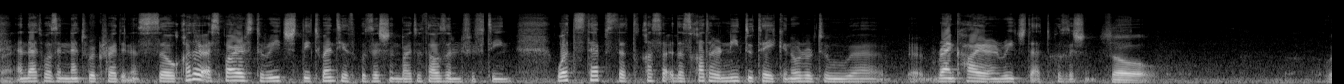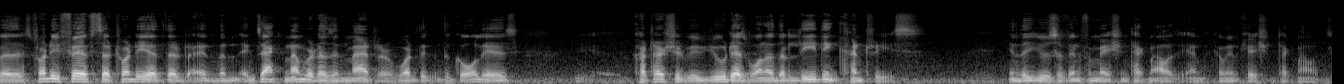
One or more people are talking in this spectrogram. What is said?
Right. and that was in network readiness. So Qatar aspires to reach the 20th position by 2015. What steps that Qatar, does Qatar need to take in order to uh, uh, rank higher and reach that position? So whether it's 25th or 20th, or, the exact number doesn't matter. What the, the goal is, Qatar should be viewed as one of the leading countries in the use of information technology and communication technology.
